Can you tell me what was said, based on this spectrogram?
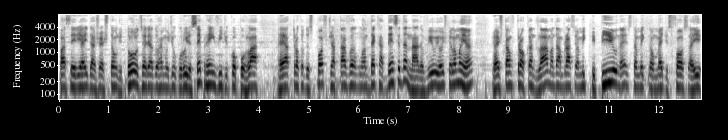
Parceria aí da gestão de todos, o vereador Raimundinho Coruja sempre reivindicou por lá é, a troca dos postos, já estava uma decadência danada, viu? E hoje pela manhã já estavam trocando lá. Mandar um abraço ao amigo Pipio, né? Esse também que não mede esforço aí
